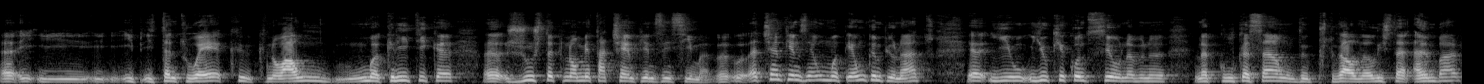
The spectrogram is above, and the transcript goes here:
Uh, e, e, e, tanto é que, que não há um, uma crítica uh, justa que não meta a Champions em cima. A Champions é, uma, é um campeonato e o, e, o, que aconteceu na, na, na, colocação de Portugal na lista âmbar,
